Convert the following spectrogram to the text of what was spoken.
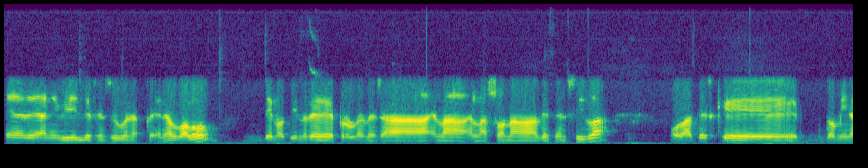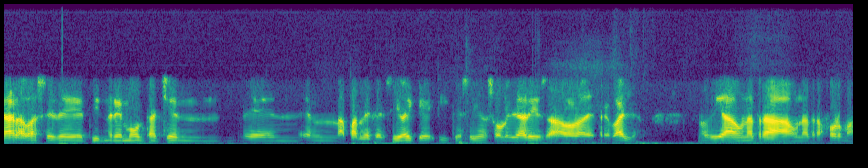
eh, a nivell defensiu en, en el valor, de no tindre problemes a, en, la, en la zona defensiva, o la tens que dominar a base de tindre molta gent en, en la part defensiva i que, i que siguin solidaris a l'hora de treballar no havia una altra, una altra forma.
